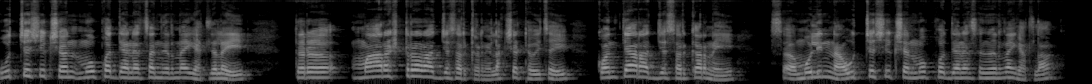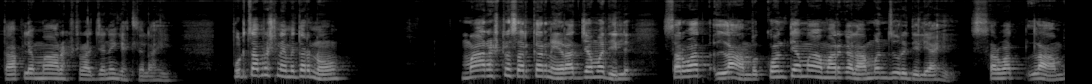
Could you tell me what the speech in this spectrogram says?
उच्च शिक्षण मोफत देण्याचा निर्णय घेतलेला आहे? तर महाराष्ट्र राज्य सरकारने लक्षात ठेवायचं आहे कोणत्या राज्य सरकारने स मुलींना उच्च शिक्षण मोफत देण्याचा निर्णय घेतला तर आपल्या महाराष्ट्र राज्याने घेतलेला आहे. पुढचा प्रश्न आहे मित्रांनो महाराष्ट्र सरकारने राज्यामधील सर्वात लांब कोणत्या महामार्गाला मंजुरी दिली आहे? सर्वात लांब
